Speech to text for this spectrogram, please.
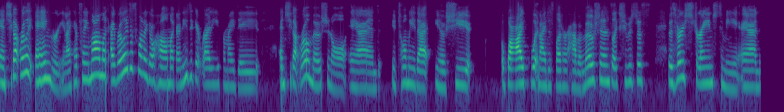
and she got really angry, and I kept saying, "Mom, like I really just want to go home. Like I need to get ready for my date." And she got real emotional, and you told me that you know she, why wouldn't I just let her have emotions? Like she was just, it was very strange to me, and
